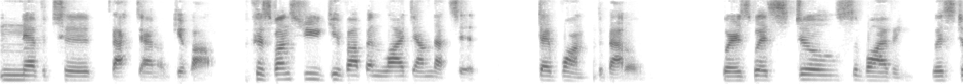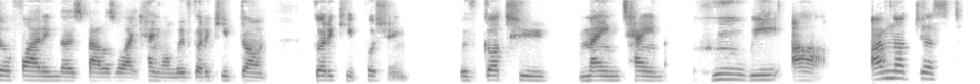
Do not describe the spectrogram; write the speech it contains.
never to back down or give up. Because once you give up and lie down, that's it they've won the battle. Whereas we're still surviving. We're still fighting those battles. We're like, hang on, we've got to keep going, got to keep pushing. We've got to maintain who we are. I'm not just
